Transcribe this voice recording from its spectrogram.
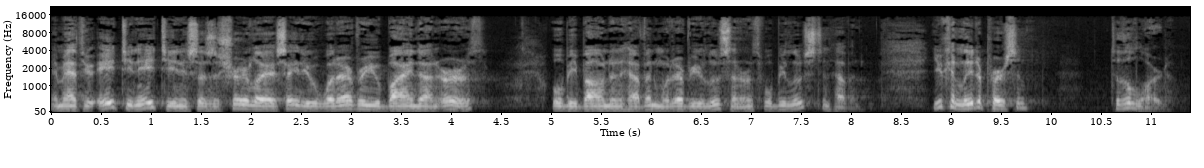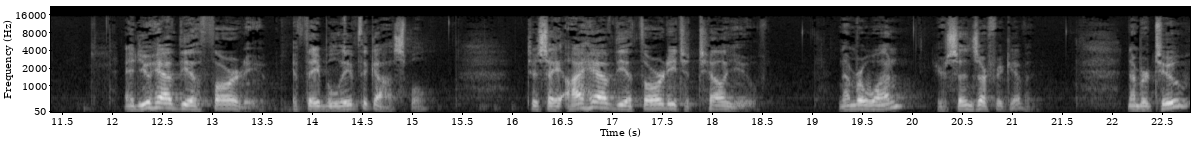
In Matthew 18, 18, he says, Assuredly I say to you, whatever you bind on earth will be bound in heaven, whatever you loose on earth will be loosed in heaven. You can lead a person to the Lord. And you have the authority, if they believe the gospel, to say, I have the authority to tell you, number one, your sins are forgiven. Number two,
